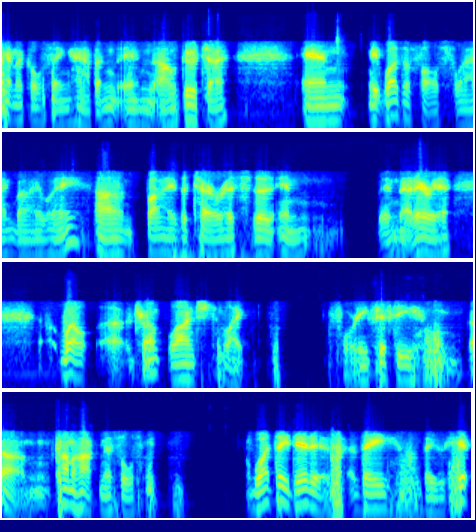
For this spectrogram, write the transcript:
chemical thing happened in Al Ghouta, and it was a false flag, by the way, um, by the terrorists uh, in in that area. Well, uh, Trump launched like 40, 50 um, Tomahawk missiles what they did is they they hit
